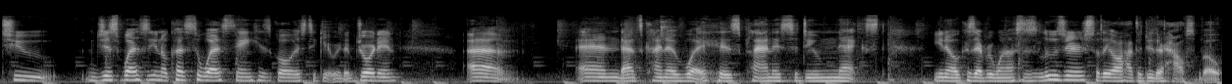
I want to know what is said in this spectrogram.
to just Wes. You know, cuts to Wes saying his goal is to get rid of Jordan. Um, and that's kind of what his plan is to do next. You know, because everyone else is losers, so they all have to do their house vote.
